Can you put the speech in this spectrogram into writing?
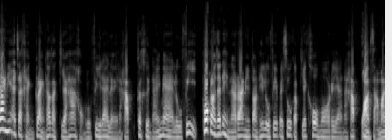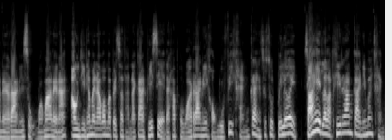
ร่างนี้อาจจะแข็งแกร่งเท่ากับเกียร์5ของลูฟี่ได้เลยนะครับก็คือไนท์แมร์ลูฟี่พวกเราจะได้เห็นในร่างนี้ตอนที่ลูฟี่ไปสู้กับเกคโคโมเรียนะครับความสามารถในร่างนี้สูงมากๆเลยนะ เอาจริงถ้าไม่นับว่ามันเป็นสถานการณ์พิเศษนะครับผมว่าร่างนี้ของลูฟี่แข็งแกร่งสุดๆไปเลย สาเหตุหลักที่ร่างกายนี้มันแข็ง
